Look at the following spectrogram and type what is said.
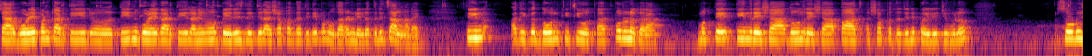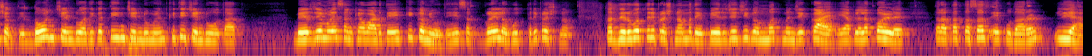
चार गोळे पण काढतील तीन गोळे काढतील आणि मग बेरीज लिहितील अशा पद्धतीने पण उदाहरण लिहिलं तरी चालणार आहे. तीन अधिक दोन किती होतात? पूर्ण करा. मग ते तीन रेषा दोन रेषा पाच अशा पद्धतीने पहिलीची मुलं सोडू शकतील. दोन चेंडू अधिक तीन चेंडू मिळून किती चेंडू होतात? बेरजेमुळे संख्या वाढते की कमी होते? हे सगळे लघुत्तरी प्रश्न. तर दीर्घोत्तरी प्रश्नामध्ये बेरजेची गंमत म्हणजे काय हे आपल्याला कळलं आहे तर आता तसंच एक उदाहरण लिहा.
